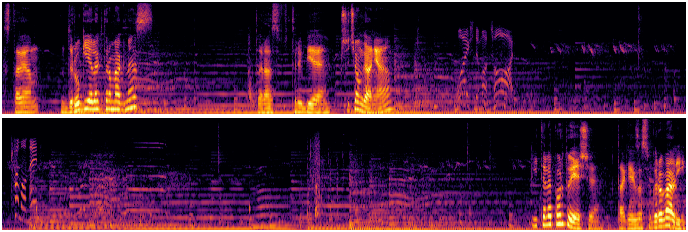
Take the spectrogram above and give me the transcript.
Stawiam drugi elektromagnes. Teraz w trybie przyciągania. I teleportuję się, tak jak zasugerowali.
